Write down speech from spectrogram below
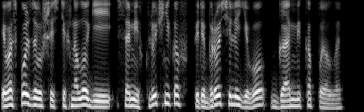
и, воспользовавшись технологией самих ключников, перебросили его к гамме Капеллы».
